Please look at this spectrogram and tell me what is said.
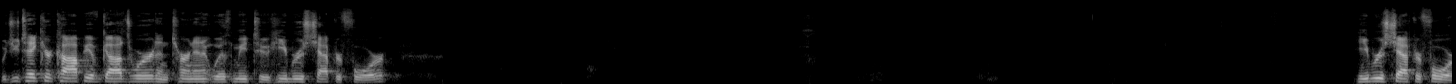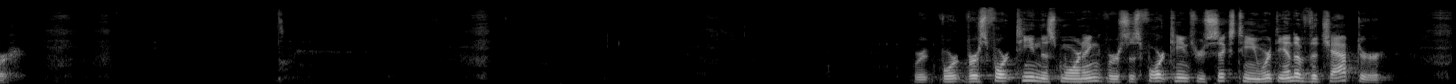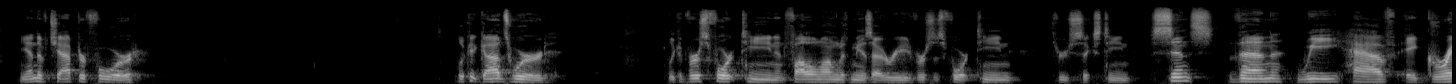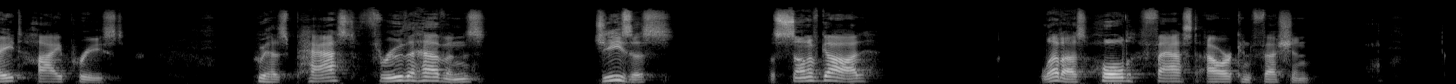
Would you take your copy of God's Word and turn in it with me to Hebrews chapter 4? Hebrews chapter 4. We're at verse 14 this morning, verses 14 through 16. We're at the end of the chapter, the end of chapter 4. Look at God's Word. Look at verse 14 and follow along with me as I read verses 14 through 16. Since then we have a great high priest who has passed through the heavens, Jesus, the Son of God, let us hold fast our confession.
